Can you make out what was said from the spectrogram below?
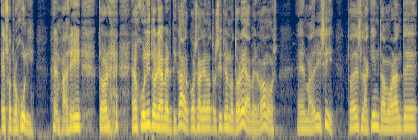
es otro Juli. En Madrid tore- el Juli torea vertical, cosa que en otros sitios no torea, pero vamos, en Madrid sí. Entonces la quinta, Morante,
